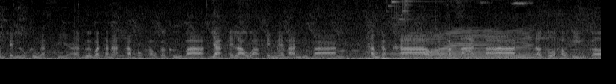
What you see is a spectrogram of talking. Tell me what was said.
นเป็นลูกครึ่งรัสเซีย ด้วยวัฒนธรรมของเขาก็คือว่าอยากให้เราอะเป็นแม่บ้านอยู่บ้าน ทำกับข้าวทำความสะอาดบ้าน แล้วตัวเขาเองก็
